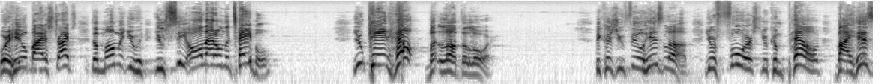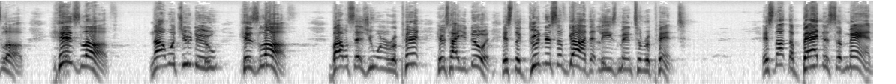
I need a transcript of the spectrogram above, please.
we're healed by his stripes. The moment you you see all that on the table, you can't help but love the Lord. Because you feel his love. You're forced, you're compelled by his love. His love. Not what you do, his love. Bible says you want to repent, here's how you do it. It's the goodness of God that leads men to repent. It's not the badness of man.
